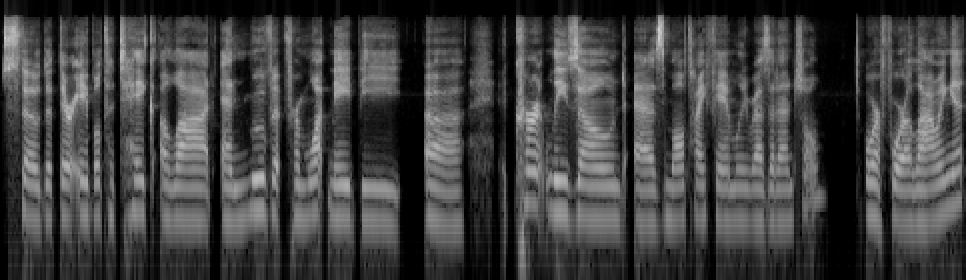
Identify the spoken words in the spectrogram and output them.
so that they're able to take a lot and move it from what may be uh, currently zoned as multifamily residential or for allowing it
